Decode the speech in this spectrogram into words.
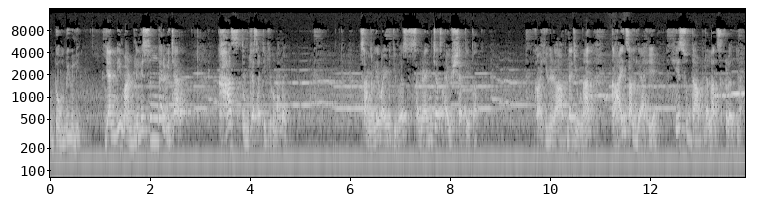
डोंबिवली यांनी मांडलेले सुंदर विचार खास तुमच्यासाठी घेऊन आलोय. चांगले वाईट दिवस सगळ्यांच्याच आयुष्यात येतात. काही वेळा आपल्या जीवनात काय चालले आहे हे सुद्धा आपल्यालाच कळत नाही.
